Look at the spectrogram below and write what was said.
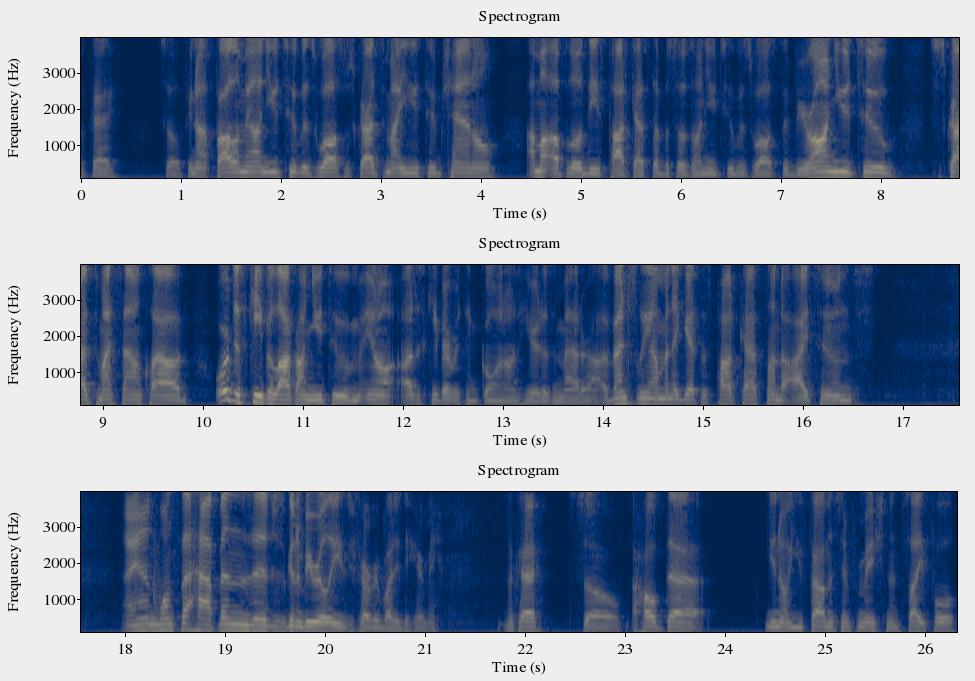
Okay? So if you're not following me on YouTube as well, subscribe to my YouTube channel. I'm to upload these podcast episodes on YouTube as well. So if you're on YouTube, subscribe to my SoundCloud or just keep it locked on YouTube. You know, I'll just keep everything going on here. It doesn't matter. Eventually, I'm to get this podcast onto iTunes. And once that happens, it's just to be really easy for everybody to hear me. Okay? So I hope that, you know, you found this information insightful.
